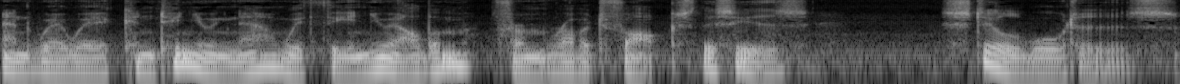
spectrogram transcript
And where we're continuing now with the new album from Robert Fox, this is Still Waters.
